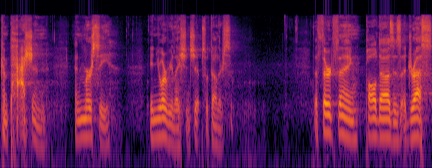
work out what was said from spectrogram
compassion, and mercy in your relationships with others? The third thing Paul does is address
